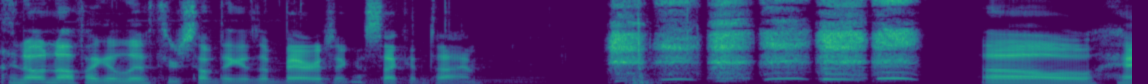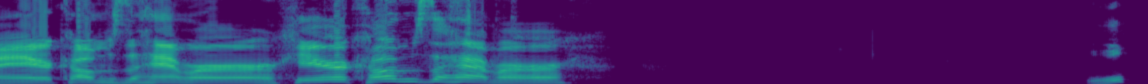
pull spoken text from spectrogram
I don't know if I can live through something as embarrassing a second time. oh, here comes the hammer. Here comes the hammer. Oh?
